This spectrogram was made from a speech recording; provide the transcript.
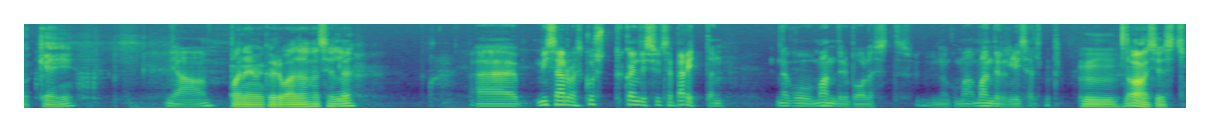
okei okay., jaa paneme kõrva taha selle. äh,. mis sa arvad, kust kandist see üldse pärit on? nagu mandri poolest, nagu ma-, mandriliselt mm,. Aasiast.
